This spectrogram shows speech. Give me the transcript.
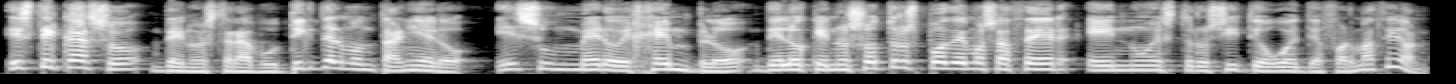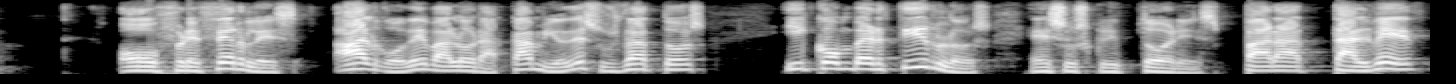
Este caso de nuestra boutique del montañero es un mero ejemplo de lo que nosotros podemos hacer en nuestro sitio web de formación. Ofrecerles algo de valor a cambio de sus datos y convertirlos en suscriptores para tal vez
